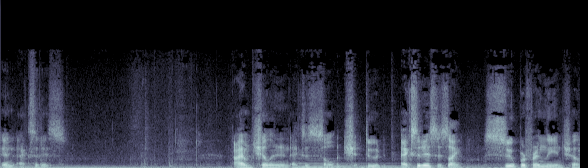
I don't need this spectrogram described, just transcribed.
in Exodus. I'm chilling in Exodus. So, dude, Exodus is like super friendly and chill.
